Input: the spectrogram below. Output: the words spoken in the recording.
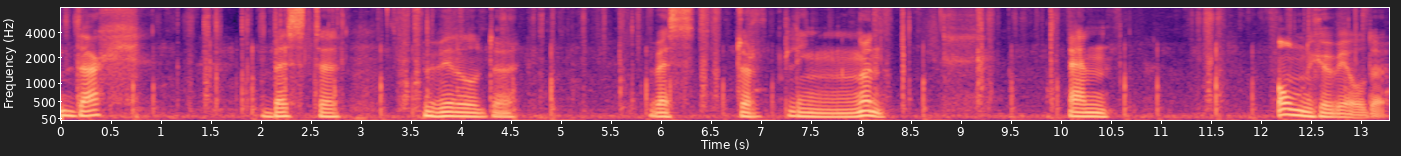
Dag, beste wilde westerlingen en ongewilde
